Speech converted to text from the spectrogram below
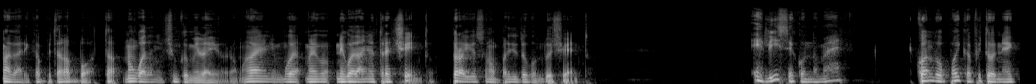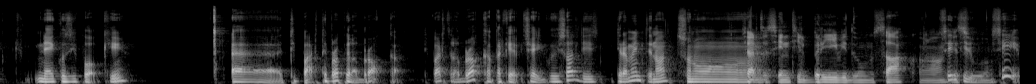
magari capita la botta, non guadagno 5.000 euro, magari ne ne guadagno 300, però io sono partito con 200. E lì, secondo me, quando poi capito ne hai, ne hai così pochi, eh, ti parte proprio la brocca. Ti parte la brocca perché cioè, quei soldi chiaramente no, sono... Certo, senti il brivido un sacco, no? Senti, su- sì.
